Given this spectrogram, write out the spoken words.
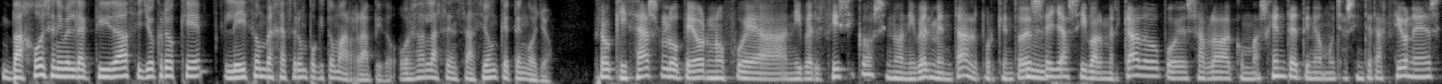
bajó ese nivel de actividad y yo creo que le hizo envejecer un poquito más rápido, o esa es la sensación que tengo yo. Pero quizás lo peor no fue a nivel físico, sino a nivel mental, porque entonces hmm. ella se iba al mercado, pues hablaba con más gente, tenía muchas interacciones,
